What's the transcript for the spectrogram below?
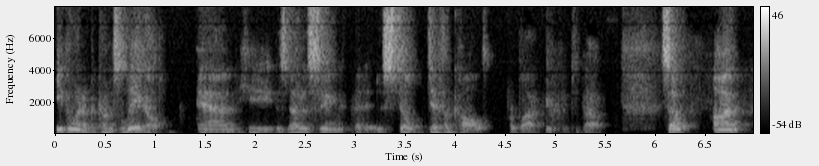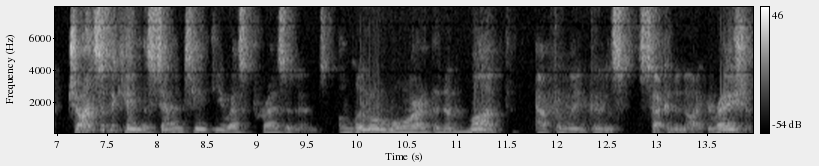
even when it becomes legal. And he is noticing that it is still difficult for Black people to vote. So um, Johnson became the 17th US president a little more than a month after Lincoln's second inauguration.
